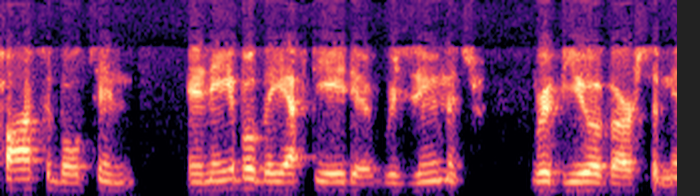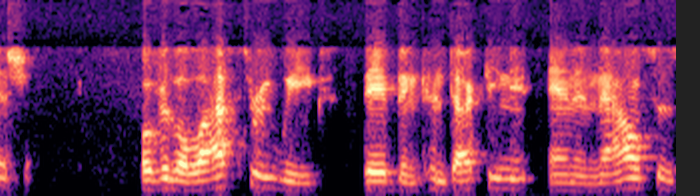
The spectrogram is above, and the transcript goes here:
possible to enable the FDA to resume its review of our submission. Over the last three weeks, they have been conducting an analysis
